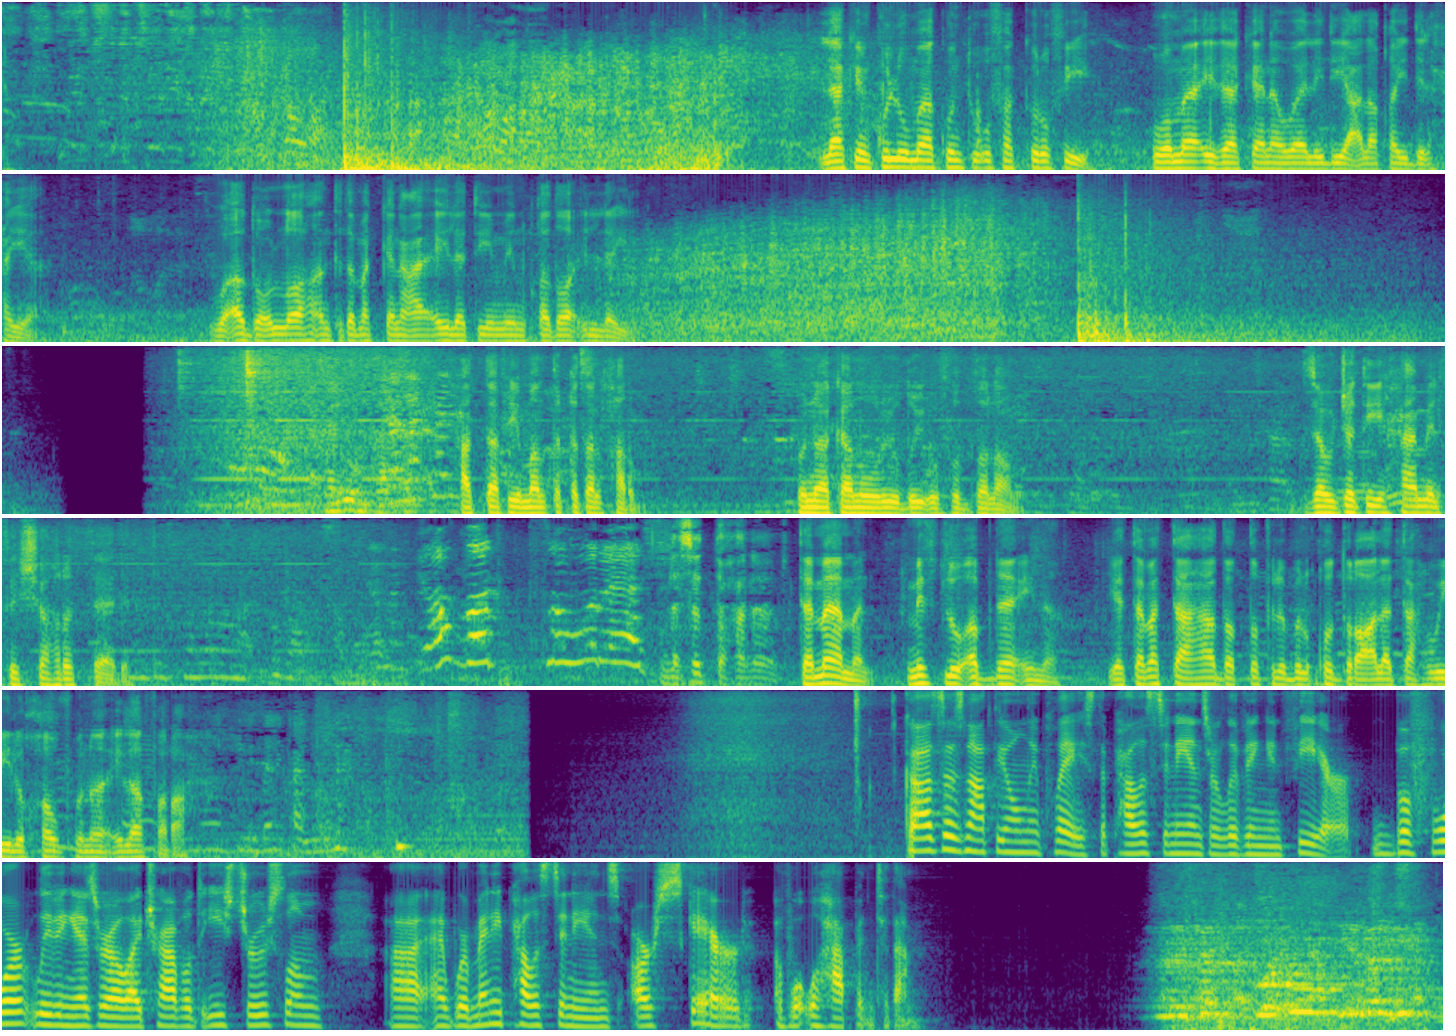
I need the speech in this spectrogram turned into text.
لكن كل ما كنت أفكر فيه هو ما إذا كان والدي على قيد الحياة. وأدعو الله أن تتمكن عائلتي من قضاء الليل. حتى في منطقة الحرب هناك نور يضيء في الظلام. زوجتي حامل في الشهر الثالث. لسته حنان. تماما مثل أبنائنا. يتمتع هذا الطفل بالقدرة على تحويل خوفنا إلى فرح. Gaza is not the only place the Palestinians are living in fear. Before leaving Israel, I traveled to East Jerusalem, uh, where many Palestinians are scared of what will happen to them.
